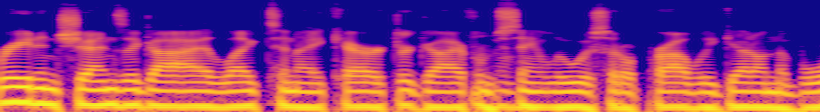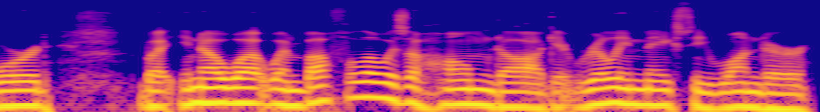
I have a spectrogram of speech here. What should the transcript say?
Brayden Schenn's a guy I like tonight, character guy from Mhm. St. Louis that'll probably get on the board. But you know what? When Buffalo is a home dog, it really makes me wonder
